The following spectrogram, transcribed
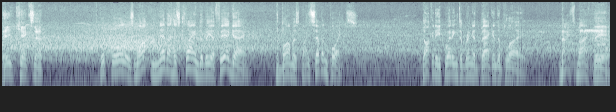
He kicks it. Football is not and never has claimed to be a fair game. The Bombers by seven points. Doherty waiting to bring it back into play. Nice mark there.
